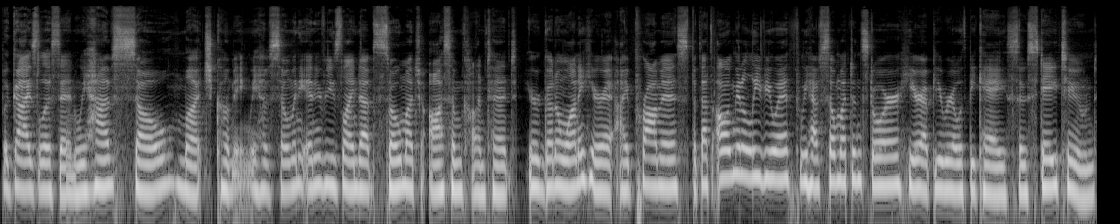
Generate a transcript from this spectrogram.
But guys, listen, we have so much coming. We have so many interviews lined up, so much awesome content. You're gonna wanna hear it, I promise. But that's all I'm gonna leave you with. We have so much in store here at Be Real with BK, so stay tuned.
